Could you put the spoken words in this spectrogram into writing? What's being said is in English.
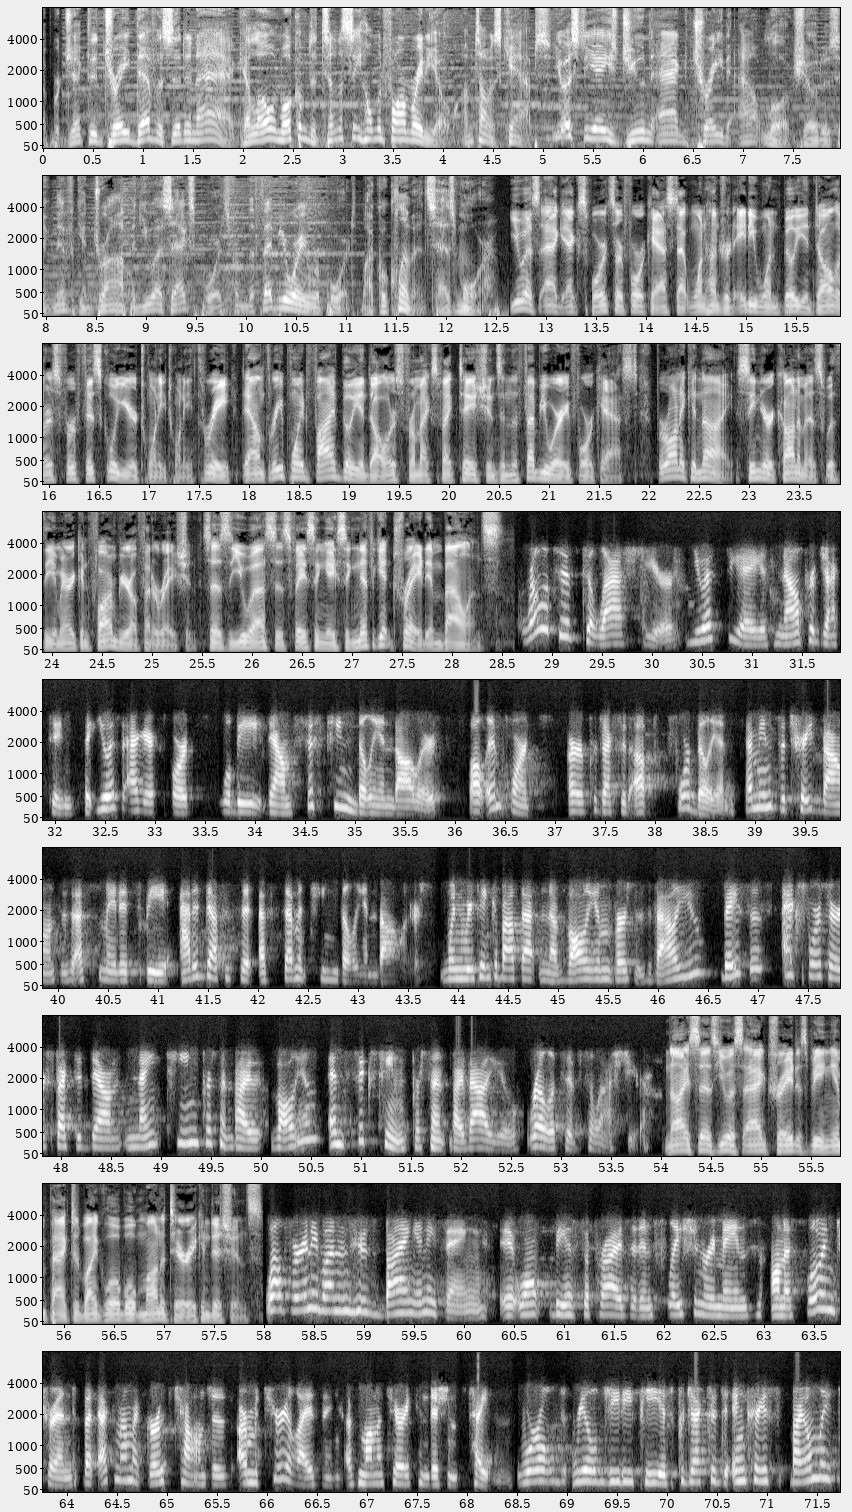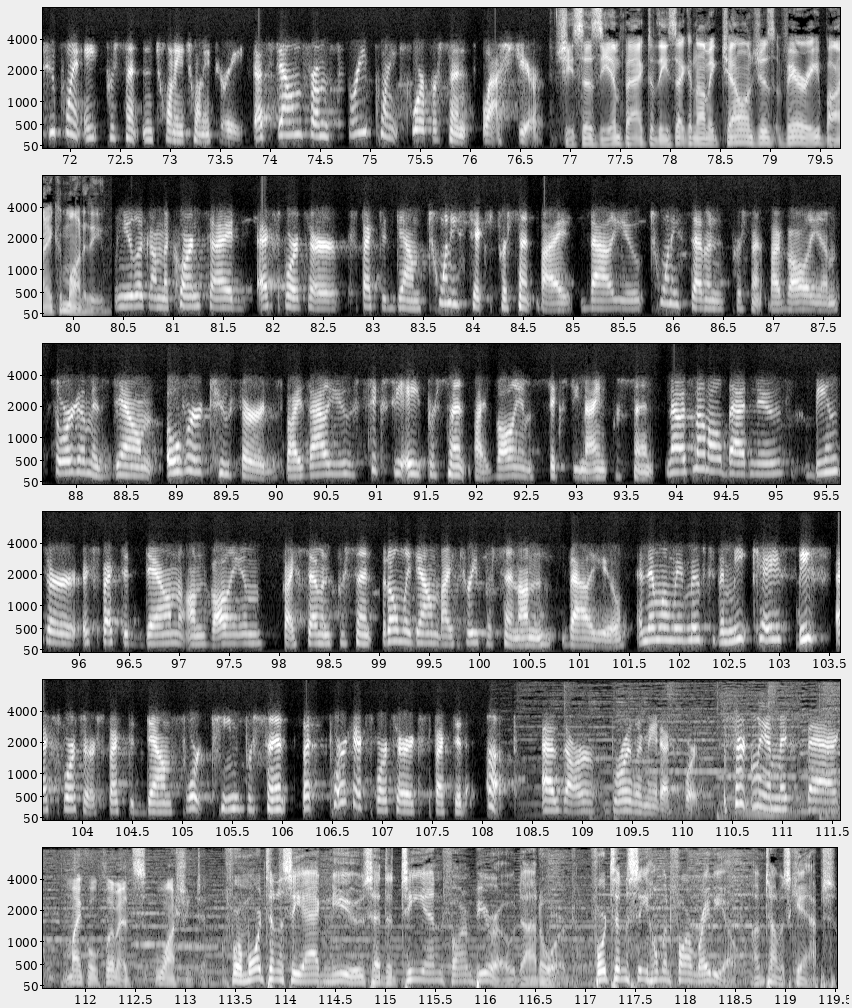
A projected trade deficit in ag. Hello and welcome to Tennessee Home and Farm Radio. I'm Thomas Capps. USDA's June ag trade outlook showed a significant drop in U.S. exports from the February report. Michael Clements has more. U.S. ag exports are forecast at $181 billion for fiscal year 2023, down $3.5 billion from expectations in the February forecast. Veronica Nigh, senior economist with the American Farm Bureau Federation, says the U.S. is facing a significant trade imbalance relative to last year, USDA is now projecting that U.S. ag exports will be down $15 billion, while imports are projected up 4 billion. That means the trade balance is estimated to be at a deficit of 17 billion dollars. When we think about that in a volume versus value basis, exports are expected down 19% by volume and 16% by value relative to last year. Nigh says U.S. ag trade is being impacted by global monetary conditions. Well, for anyone who's buying anything, it won't be a surprise that inflation remains on a slowing trend, but economic growth challenges are materializing as monetary conditions tighten tighten. World real GDP is projected to increase by only 2.8% in 2023. That's down from 3.4% last year. She says the impact of these economic challenges vary by commodity. When you look on the corn side, exports are expected down 26% by value, 27% by volume. Sorghum is down over two thirds by value, 68% by volume, 69%. Now, it's not all bad news. Beans are expected down on volume by 7%, but only down by 3% on value. And then when we move to the meat case, beef exports are expected down 14%, but pork exports are expected up as are broiler meat exports. Certainly a mixed bag. Michael Clements, Washington. For more Tennessee Ag News, head to tnfarmbureau.org. For Tennessee Home and Farm Radio, I'm Thomas Capps.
